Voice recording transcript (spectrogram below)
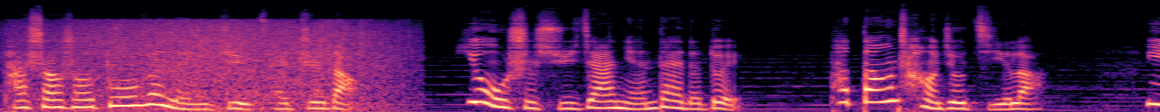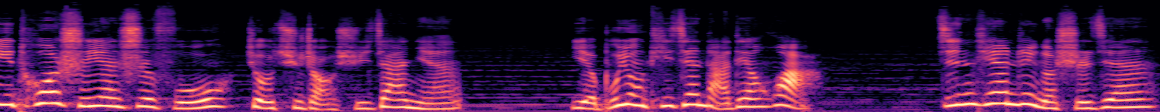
他稍稍多问了一句，才知道又是徐佳年带的队，他当场就急了，一脱实验室服就去找徐佳年，也不用提前打电话，今天这个时间，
